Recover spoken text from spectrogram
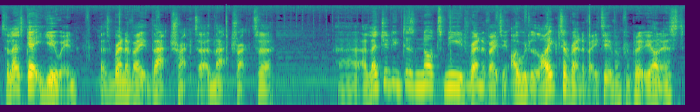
So let's get you in. Let's renovate that tractor. And that tractor uh, allegedly does not need renovating. I would like to renovate it, if I'm completely honest.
